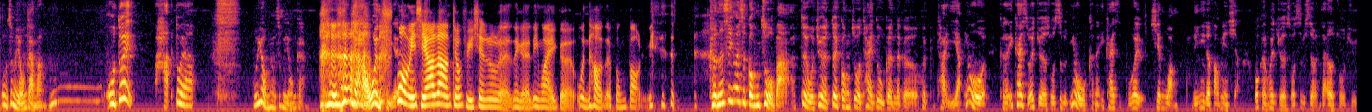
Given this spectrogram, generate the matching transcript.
我有这么勇敢吗？嗯，我对，还对啊。我有没有这么勇敢？这个好问题耶！莫名其妙让 Joffrey 陷入了那个另外一个问号的风暴里面。可能是因为是工作吧？对，我觉得对工作态度跟那个会不太一样。因为我可能一开始会觉得说，是不是？因为我可能一开始不会先往灵异的方面想，我可能会觉得说，是不是有人在恶作剧？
